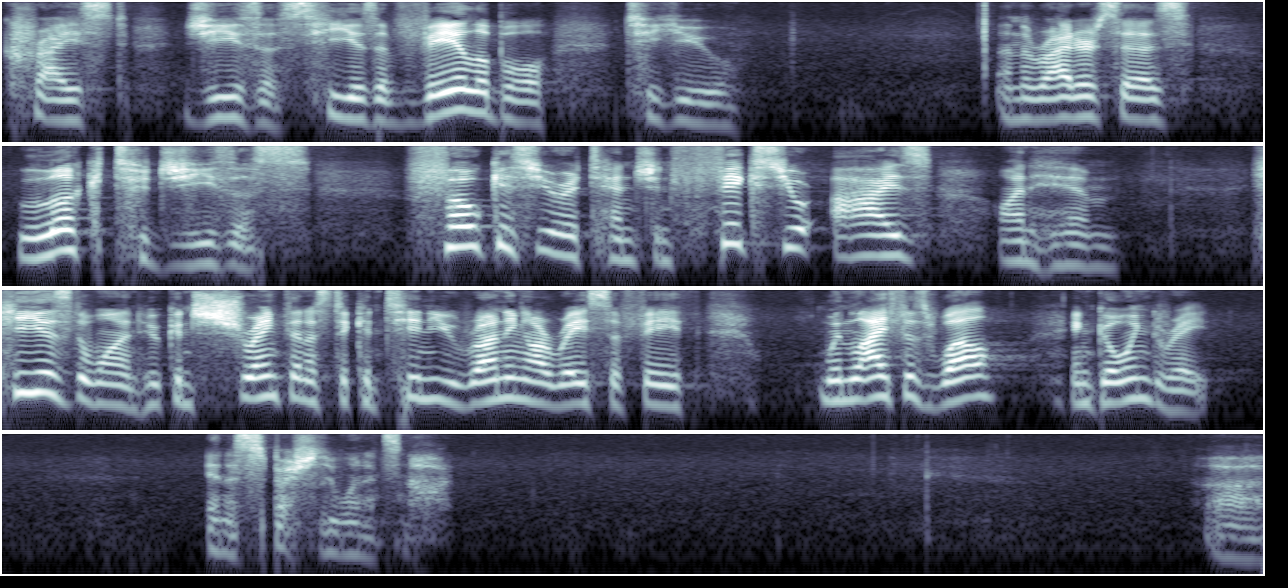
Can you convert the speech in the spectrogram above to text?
Christ Jesus. He is available to you. And the writer says, Look to Jesus. Focus your attention, fix your eyes on Him. He is the one who can strengthen us to continue running our race of faith when life is well and going great and especially when it's not. Uh,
